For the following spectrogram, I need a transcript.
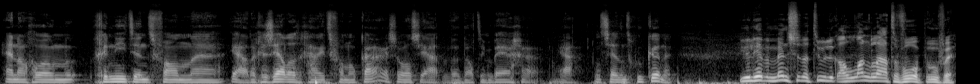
En dan gewoon genietend van ja, de gezelligheid van elkaar. Zoals ja, we dat in Bergen ja, ontzettend goed kunnen. Jullie hebben mensen natuurlijk al lang laten voorproeven.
